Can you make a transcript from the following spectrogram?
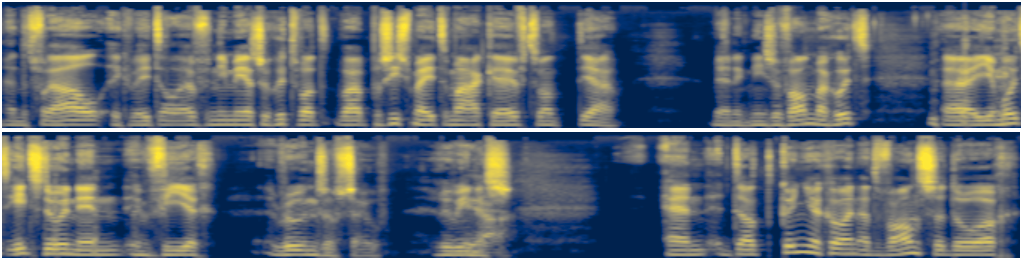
En het verhaal, ik weet al even niet meer zo goed wat, waar precies mee te maken heeft. Want ja, ben ik niet zo van. Maar goed, eh, je moet iets doen in, in vier runes of zo. Ruïnes. En dat kun je gewoon advancen door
